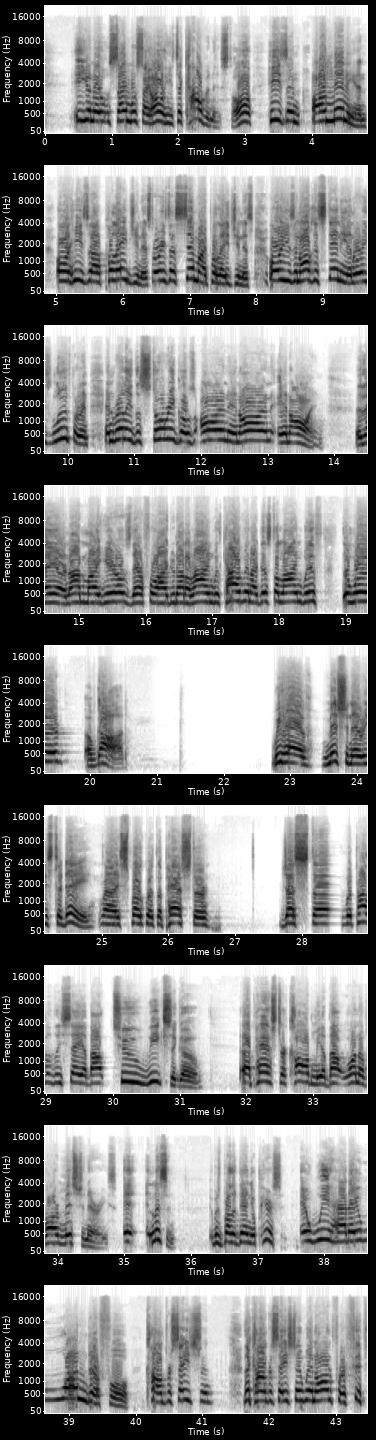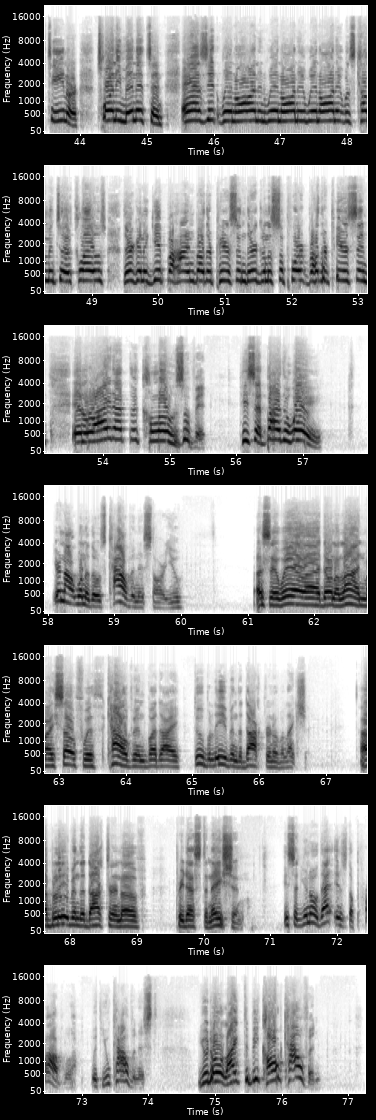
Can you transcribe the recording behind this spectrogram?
you know, some will say, oh, he's a Calvinist, or he's an Arminian, or he's a Pelagianist, or he's a semi-Pelagianist, or he's an Augustinian, or he's Lutheran. And really, the story goes on and on and on. They are not my heroes, therefore I do not align with Calvin, I just align with the Word of God. We have missionaries today. I spoke with a pastor just uh, would probably say about two weeks ago. A pastor called me about one of our missionaries. And, and listen, it was Brother Daniel Pearson. And we had a wonderful conversation. The conversation went on for 15 or 20 minutes, and as it went on and went on and went on, it was coming to a close. They're going to get behind Brother Pearson. They're going to support Brother Pearson. And right at the close of it, he said, By the way, you're not one of those Calvinists, are you? I said, Well, I don't align myself with Calvin, but I do believe in the doctrine of election. I believe in the doctrine of predestination. He said, You know, that is the problem with you Calvinists. You don't like to be called Calvin.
